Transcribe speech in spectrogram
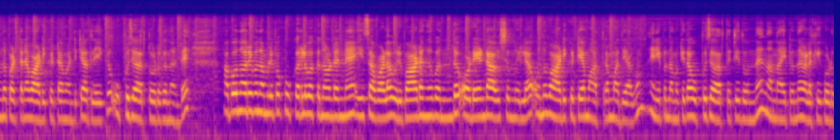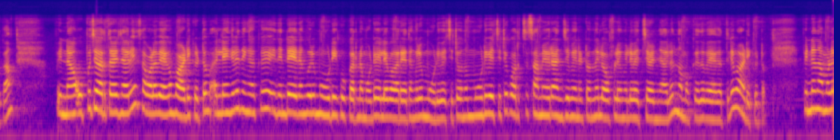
ഒന്ന് പെട്ടെന്ന് വാടിക്കിട്ടാൻ വേണ്ടിയിട്ട് അതിലേക്ക് ഉപ്പ് ചേർത്ത് കൊടുക്കുന്നുണ്ട്. അപ്പോൾ എന്ന് പറയുമ്പോൾ നമ്മളിപ്പോൾ കുക്കറിൽ വെക്കുന്നതുകൊണ്ട് തന്നെ ഈ സവാള ഒരുപാട് അങ്ങ് വെന്ത് ഒടയേണ്ട ആവശ്യമൊന്നുമില്ല. ഒന്ന് വാടിക്കിട്ടിയാൽ മാത്രം മതിയാകും. ഇനിയിപ്പോൾ നമുക്കിതാ ഉപ്പ് ചേർത്തിട്ട് ഇതൊന്ന് നന്നായിട്ടൊന്ന് ഇളക്കി കൊടുക്കാം. പിന്നെ ഉപ്പ് ചേർത്ത് കഴിഞ്ഞാൽ സവാള വേഗം വാടിക്കിട്ടും. അല്ലെങ്കിൽ നിങ്ങൾക്ക് ഇതിന്റെ ഏതെങ്കിലും ഒരു മൂടി കുക്കറിന്റെ മൂടി അല്ലെങ്കിൽ വേറെ ഏതെങ്കിലും മൂടി വെച്ചിട്ട് ഒന്ന് മൂടി വെച്ചിട്ട് കുറച്ച് സമയം ഒരു അഞ്ച് മിനിറ്റ് ഒന്ന് ലോ ഫ്ലെയിമിൽ വെച്ച് കഴിഞ്ഞാലും നമുക്കിത് വേഗത്തിൽ വാടിക്കിട്ടും. പിന്നെ നമ്മൾ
